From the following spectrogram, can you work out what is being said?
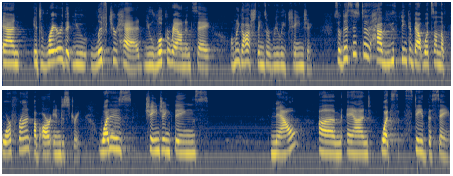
And it's rare that you lift your head, you look around and say, oh my gosh, things are really changing. So this is to have you think about what's on the forefront of our industry. What is changing things now um, and what's stayed the same.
